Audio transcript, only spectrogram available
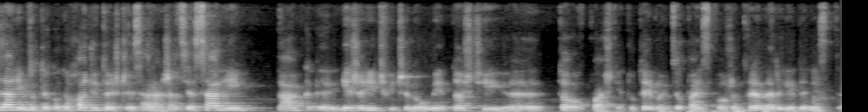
zanim do tego dochodzi, to jeszcze jest aranżacja sali. Tak? Jeżeli ćwiczymy umiejętności, to właśnie tutaj widzą Państwo, że trener jeden jest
